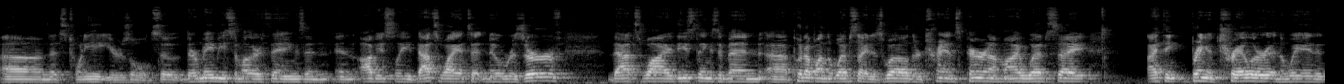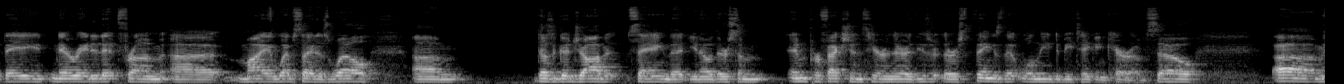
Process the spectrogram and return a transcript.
um, that's 28 years old. So there may be some other things, and, and obviously that's why it's at no reserve. That's why these things have been uh, put up on the website as well. They're transparent on my website. I think bring a trailer in the way that they narrated it from uh, my website as well um, does a good job at saying that, you know, there's some imperfections here and there. These are, there's things that will need to be taken care of. So, um,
